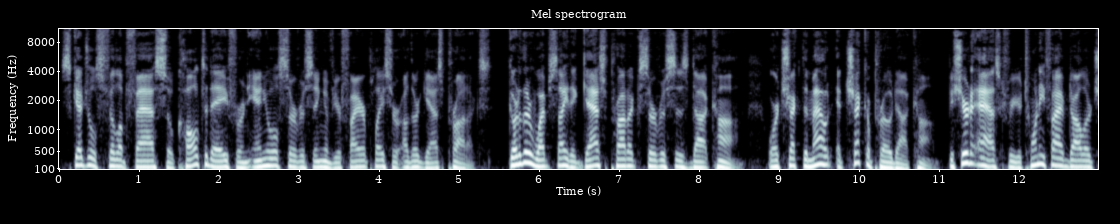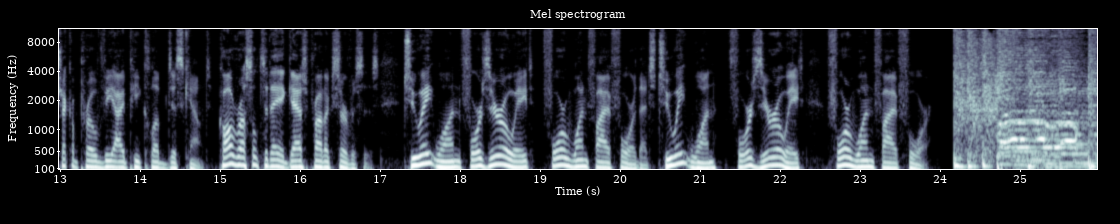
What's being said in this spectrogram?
Schedules fill up fast, so call today for an annual servicing of your fireplace or other gas products. Go to their website at gasproductservices.com or check them out at checkapro.com. Be sure to ask for your $25 Checkapro VIP Club discount. Call Russell today at Gas Product Services, 281-408-4154. That's 281-408-4154.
